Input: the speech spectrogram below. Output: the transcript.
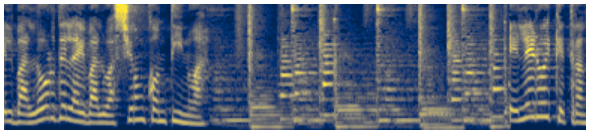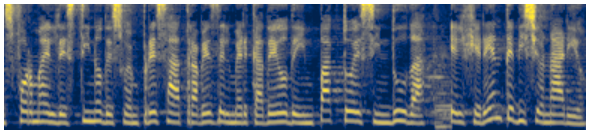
el valor de la evaluación continua. El héroe que transforma el destino de su empresa a través del mercadeo de impacto es sin duda el gerente visionario.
